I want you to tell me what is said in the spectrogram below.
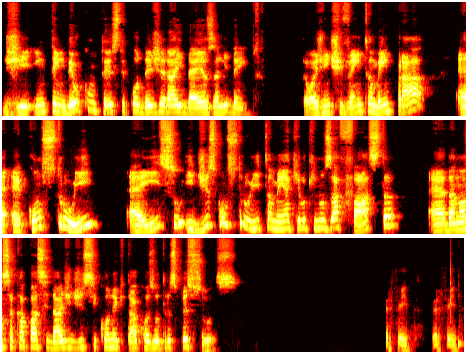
de entender o contexto e poder gerar ideias ali dentro. Então a gente vem também para é, é, construir é, isso e desconstruir também aquilo que nos afasta é, da nossa capacidade de se conectar com as outras pessoas. Perfeito, perfeito.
